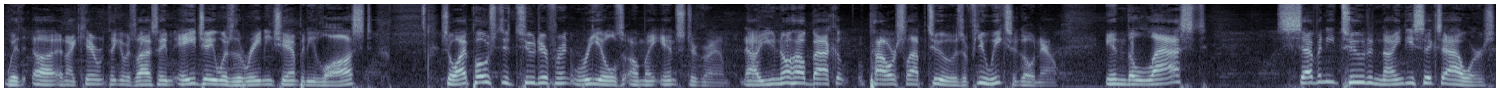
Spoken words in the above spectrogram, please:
with uh, and I can't think of his last name. AJ was the reigning champ and he lost. So I posted two different reels on my Instagram. Now you know how back at Power Slap two it was a few weeks ago now. In the last 72 to 96 hours,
